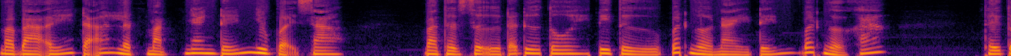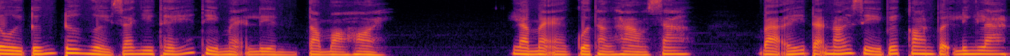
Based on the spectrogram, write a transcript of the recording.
mà bà ấy đã lật mặt nhanh đến như vậy sao? Bà thật sự đã đưa tôi đi từ bất ngờ này đến bất ngờ khác. Thấy tôi đứng đưa người ra như thế thì mẹ liền tò mò hỏi. Là mẹ của thằng Hào sao? Bà ấy đã nói gì với con vậy Linh Lan?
